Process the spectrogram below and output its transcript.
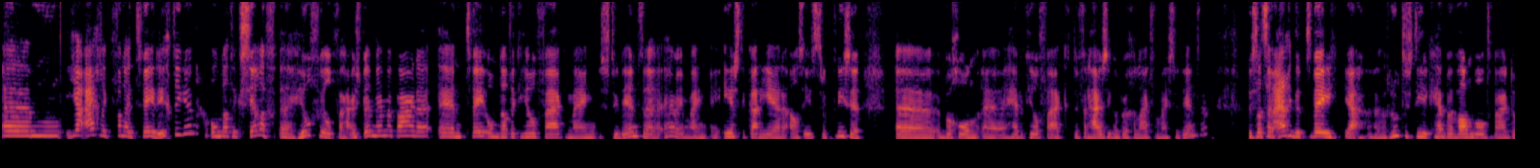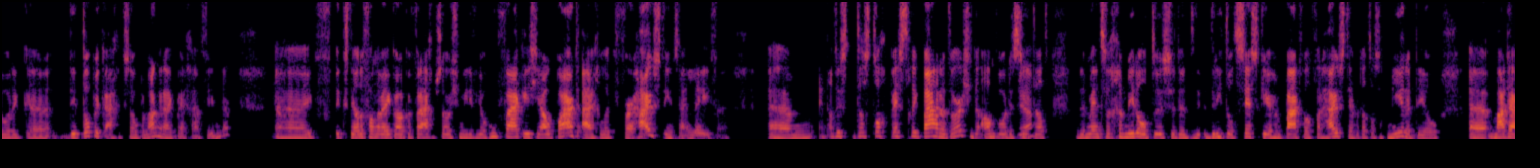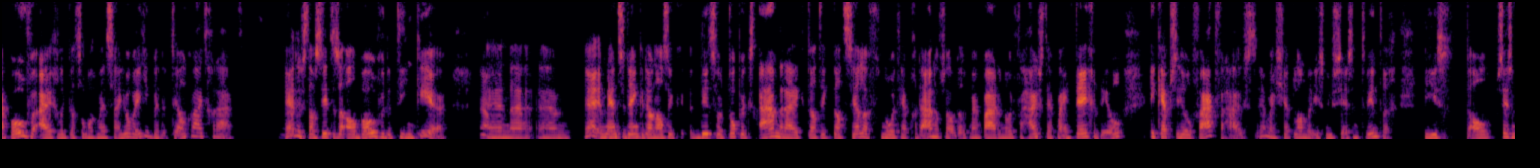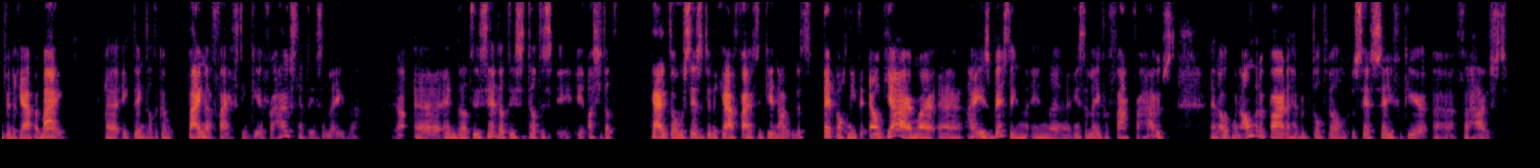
Um, ja, eigenlijk vanuit twee richtingen. Omdat ik zelf uh, heel veel verhuisd ben met mijn paarden. En twee, omdat ik heel vaak mijn studenten, hè, in mijn eerste carrière als instructrice uh, begon, heb ik heel vaak de verhuizingen begeleid van mijn studenten. Dus dat zijn eigenlijk de twee ja, routes die ik heb bewandeld, waardoor ik dit topic eigenlijk zo belangrijk ben gaan vinden. Ja. Uh, ik, ik, stelde van de week ook een vraag op social media: van, hoe vaak is jouw paard eigenlijk verhuisd in zijn leven? Um, en dat is, dat is toch best schrikbarend hoor. Als je de antwoorden ziet ja. dat de mensen gemiddeld tussen de drie tot zes keer hun paard wel verhuisd hebben. Dat was het merendeel. Uh, maar daarboven eigenlijk dat sommige mensen zeiden: joh, weet je, ik ben de tel kwijtgeraakt. Ja. Hè, dus dan zitten ze al boven de tien keer. Ja. En, uh, um, ja, en mensen denken dan als ik dit soort topics aanreik, dat ik dat zelf nooit heb gedaan of zo. Dat ik mijn paarden nooit verhuisd heb. Maar in tegendeel, ik heb ze heel vaak verhuisd. Hè. Mijn Shetlander is nu 26. Die is al 26 jaar bij mij. Uh, ik denk dat ik hem bijna 15 keer verhuisd heb in zijn leven. Ja. Uh, en dat is, hè, dat, is, dat is, als je dat kijkt over 26 jaar, 15 keer, nou, dat is net nog niet elk jaar. Maar hij is best in, in, in zijn leven vaak verhuisd. En ook mijn andere paarden heb ik tot wel zes, zeven keer uh, verhuisd.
